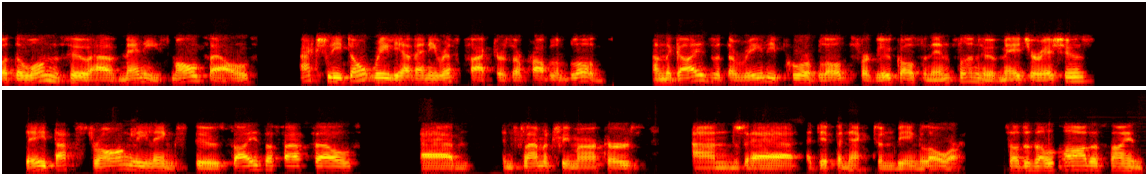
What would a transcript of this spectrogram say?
But the ones who have many small cells actually don't really have any risk factors or problem bloods. And the guys with the really poor bloods for glucose and insulin who have major issues, they that strongly links to size of fat cells, um, inflammatory markers, and uh, adiponectin being lower. So there's a lot of science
